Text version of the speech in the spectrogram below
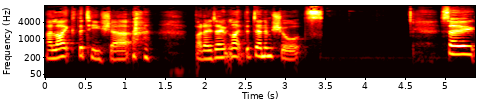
I like the t-shirt, but I don't like the denim shorts. So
